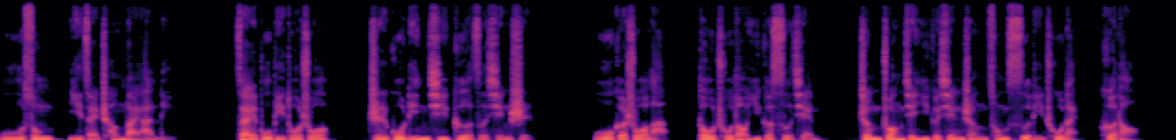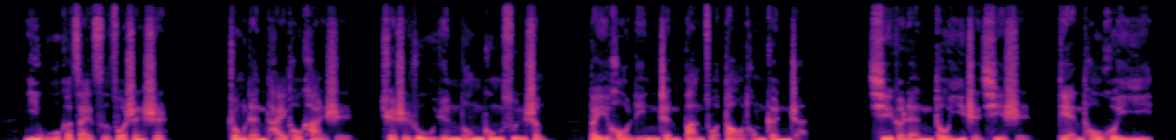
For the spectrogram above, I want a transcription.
武松已在城外安里，再不必多说，只顾林七各自行事。五个说了，都出到一个寺前，正撞见一个先生从寺里出来，喝道：“你五个在此做甚事？”众人抬头看时，却是入云龙宫孙胜，背后灵阵扮作道童跟着。七个人都颐指气使，点头会意，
